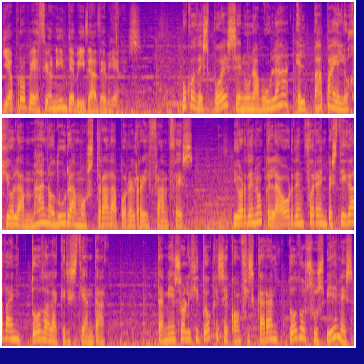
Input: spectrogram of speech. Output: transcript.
y apropiación indebida de bienes. Poco después, en una bula, el Papa elogió la mano dura mostrada por el rey francés y ordenó que la orden fuera investigada en toda la cristiandad. También solicitó que se confiscaran todos sus bienes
